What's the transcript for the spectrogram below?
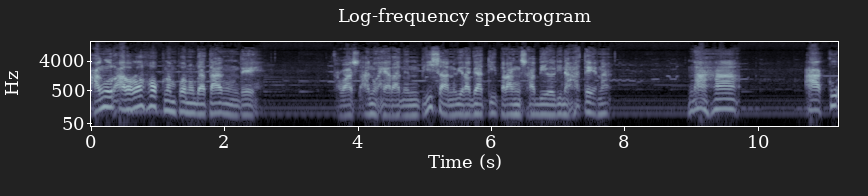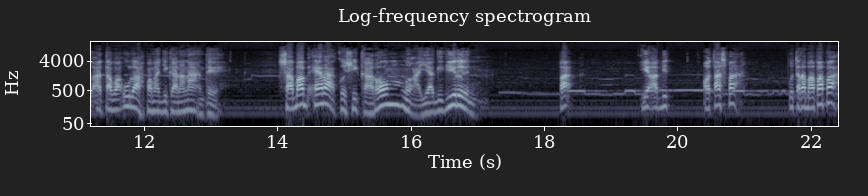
anggur arlohok nempon datang deh kawas anu heranen pisan wiragati perang sabil dina hatena. Naha aku atawa ulah pamajikan anak teh sabab era ku si Karom nu aya gigirin Pak ya Abdi otas Pak. Putra Bapak Pak.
